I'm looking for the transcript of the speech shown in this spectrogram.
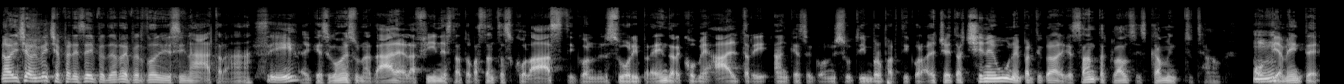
No, dicevo invece, per esempio, del repertorio di Sinatra, Sì? eh, che secondo me su Natale alla fine è stato abbastanza scolastico nel suo riprendere, come altri, anche se con il suo timbro particolare, eccetera. Ce n'è uno in particolare che Santa Claus is Coming to Town. Mm. Ovviamente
